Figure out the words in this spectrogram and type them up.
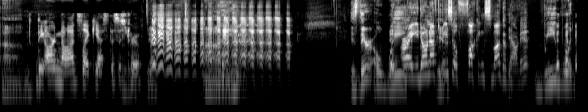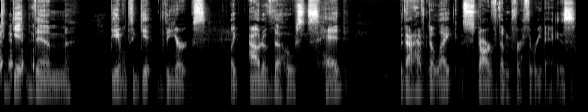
The Arn nods, like, yes, this is true. Yeah. um, is there a way? All right, you don't have to Yeah. be so fucking smug about it. we want to get them be able to get the yeerks like out of the host's head without having to like starve them for three days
